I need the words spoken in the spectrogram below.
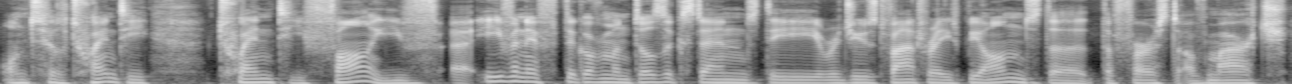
until 2025. Uh, even if the government does extend the reduced VAT rate beyond the the first of March, uh,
